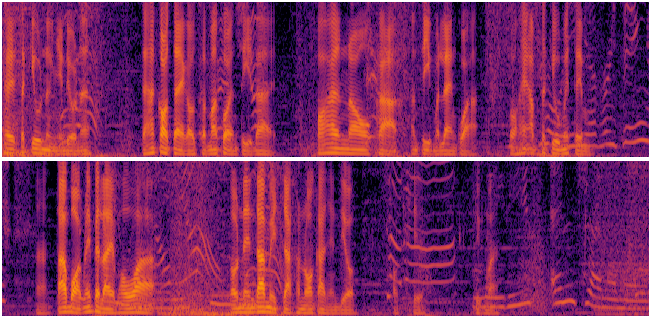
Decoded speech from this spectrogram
ใช้สกิลหนึ่งอย่างเดียวนะ แต่ถ้าก่อแตกเราสามารถกดอันติได้ เพราะถ้าเรากาดอันติมันแรงกว่าเราให้อัพสกิลไม่เต็ม destroying everything? อะตาบอดไม่เป็นไรเพราะว่าเราเน้นดาเมจจากคานอการอย่างเดียว โอเคดึงมา Ladies and gentlemen,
